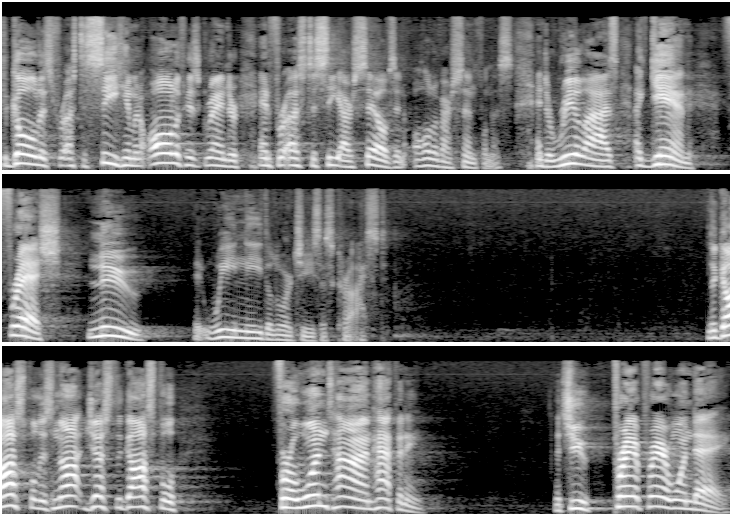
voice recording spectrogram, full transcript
The goal is for us to see Him in all of His grandeur and for us to see ourselves in all of our sinfulness and to realize again, fresh, new, that we need the Lord Jesus Christ. The gospel is not just the gospel for a one time happening. That you pray a prayer one day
